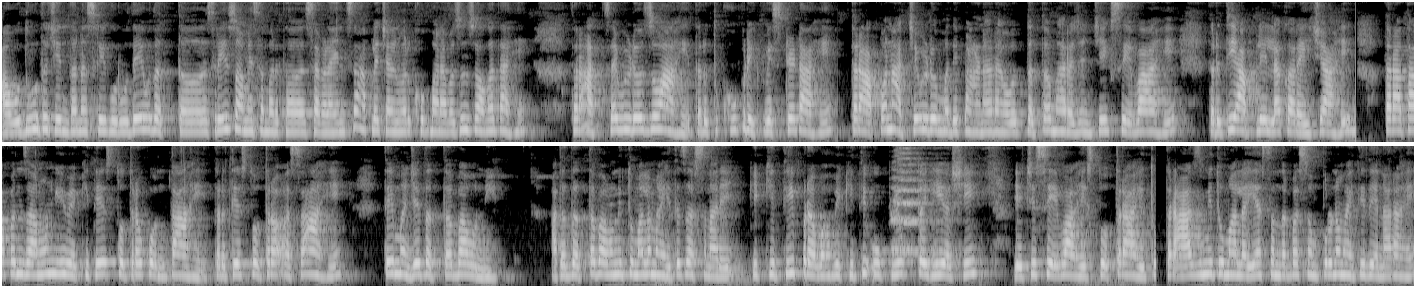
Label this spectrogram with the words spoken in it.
अवधूत चिंतन श्री गुरुदेव दत्त श्री स्वामी समर्थ सगळ्यांचं आपल्या चॅनलवर खूप मनापासून स्वागत आहे. तर आजचा व्हिडिओ जो आहे तर तो खूप रिक्वेस्टेड आहे. तर आपण आजच्या व्हिडिओमध्ये पाहणार आहोत दत्त महाराजांची एक सेवा आहे तर ती आपल्याला करायची आहे. तर आता आपण जाणून घेऊया की ते स्तोत्र कोणतं आहे? तर ते स्तोत्र असं आहे ते म्हणजे दत्तबावनी आता दत्तबावणी तुम्हाला माहीतच असणार आहे की किती प्रभावी किती उपयुक्त ही अशी याची सेवा आहे स्तोत्र आहे. तर आज मी तुम्हाला या संदर्भात संपूर्ण माहिती देणार आहे.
